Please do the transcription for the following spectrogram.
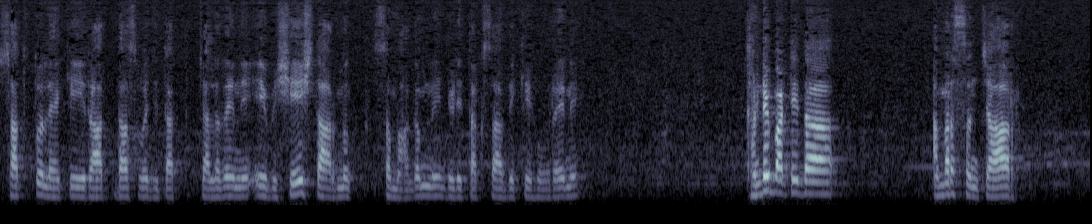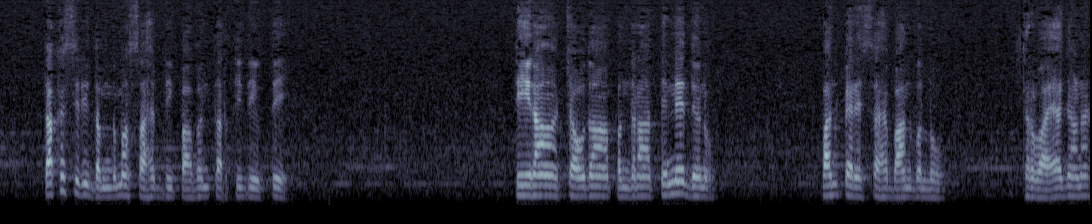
7 ਤੋਂ ਲੈ ਕੇ ਰਾਤ 10 ਵਜੇ ਤੱਕ ਚੱਲ ਰਹੇ ਨੇ। ਇਹ ਵਿਸ਼ੇਸ਼ ਧਾਰਮਿਕ ਸਮਾਗਮ ਨੇ ਜਿਹੜੇ ਤਖਤ ਸਾਹਿਬ ਵਿਖੇ ਹੋ ਰਹੇ ਨੇ। ਖੰਡੇ ਬਾਟੇ ਦਾ ਅਮਰ ਸੰਚਾਰ ਤਖਤ ਸ੍ਰੀ ਦਮਦਮਾ ਸਾਹਿਬ ਦੀ ਪਾਵਨ ਧਰਤੀ ਦੇ ਉੱਤੇ 13 14 15 ਤਿੰਨੇ ਦਿਨ ਪੰਜ ਪਿਆਰੇ ਸਾਹਿਬਾਨ ਵੱਲੋਂ ਕਰਵਾਇਆ ਜਾਣਾ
